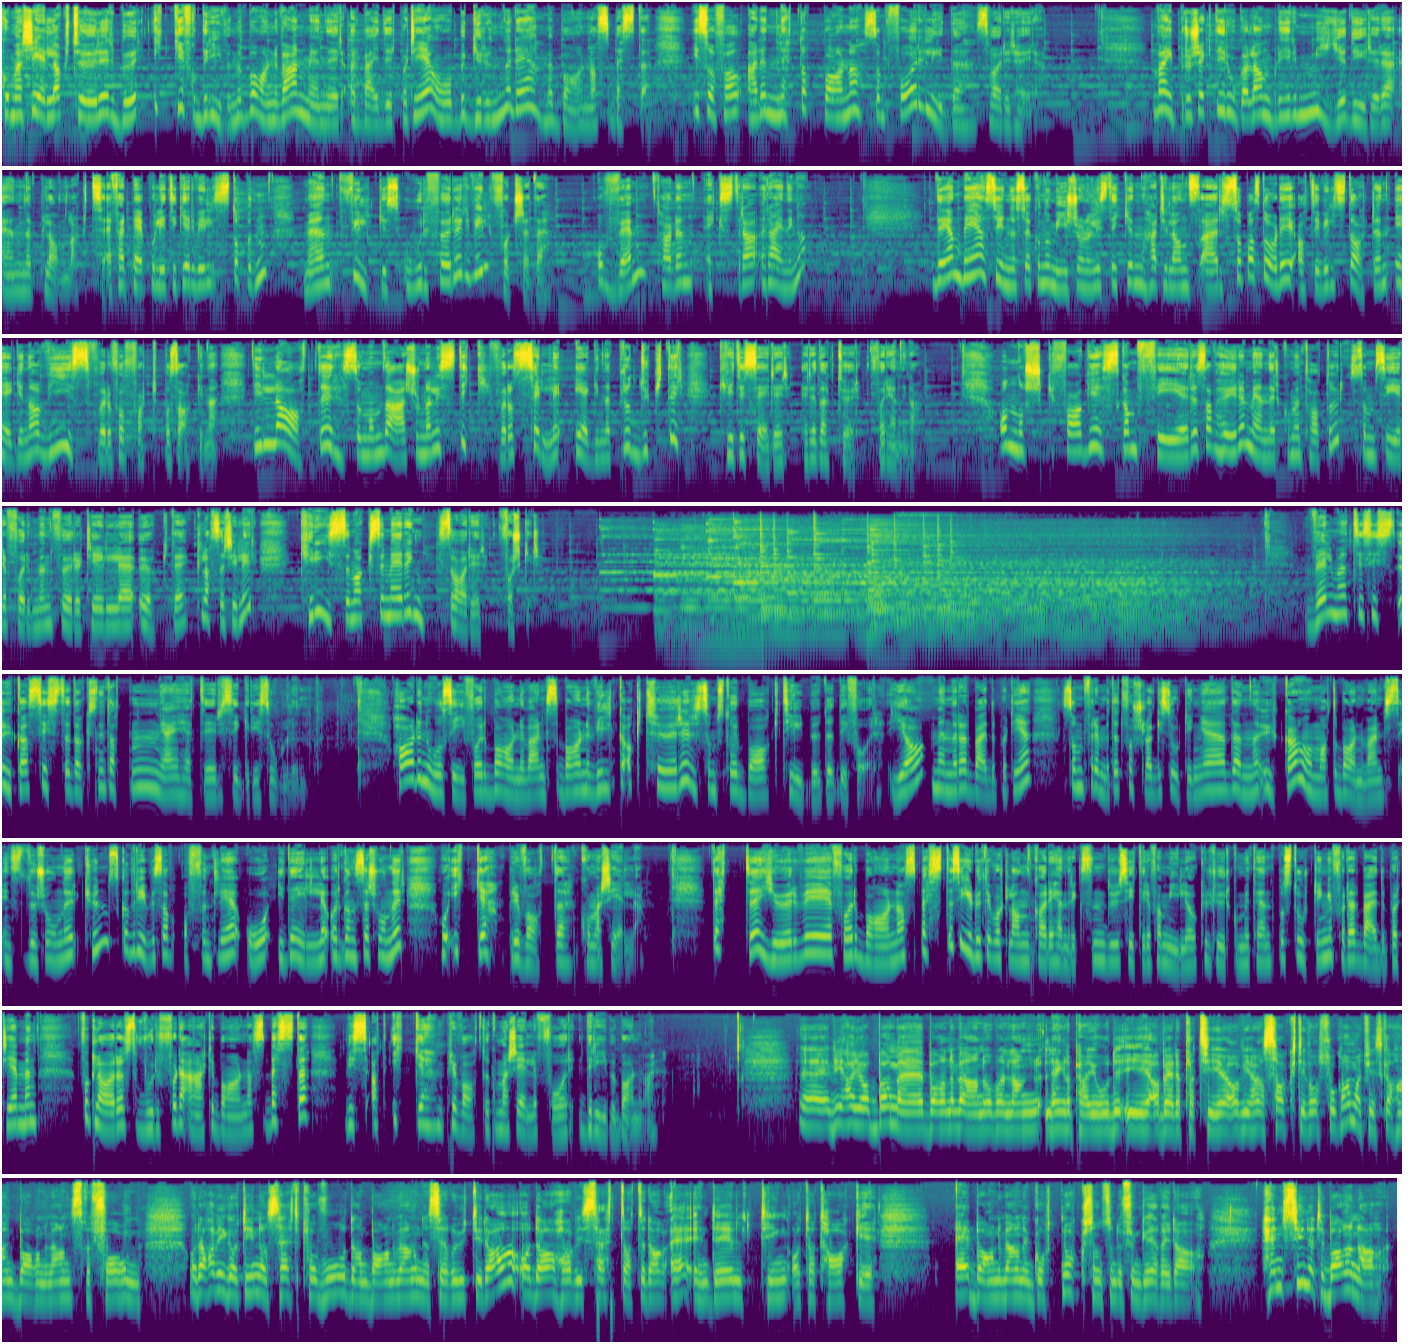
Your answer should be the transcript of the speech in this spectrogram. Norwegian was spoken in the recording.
Kommersielle aktører bør ikke få drive med barnevern, mener Arbeiderpartiet, og begrunner det med barnas beste. I så fall er det nettopp barna som får lide, svarer Høyre. Veiprosjektet i Rogaland blir mye dyrere enn planlagt. Frp-politiker vil stoppe den, men fylkesordfører vil fortsette. Og hvem tar den ekstra regninga? DNB synes økonomijournalistikken her til lands er såpass dårlig at de vil starte en egen avis for å få fart på sakene. De later som om det er journalistikk for å selge egne produkter, kritiserer Redaktørforeninga. Og norskfaget skamferes av Høyre, mener kommentator, som sier reformen fører til økte klasseskiller. Krisemaksimering, svarer forsker. Vel møtt til siste, ukas siste Dagsnytt 18. Jeg heter Sigrid Solund. Har det noe å si for barnevernsbarn hvilke aktører som står bak tilbudet de får? Ja, mener Arbeiderpartiet, som fremmet et forslag i Stortinget denne uka om at barnevernsinstitusjoner kun skal drives av offentlige og ideelle organisasjoner, og ikke private kommersielle. Dette gjør vi for barnas beste, sier du til Vårt Land, Kari Henriksen. Du sitter i familie- og kulturkomiteen på Stortinget for Arbeiderpartiet. Men forklar oss hvorfor det er til barnas beste hvis at ikke private og kommersielle får drive barnevern. Eh, vi har jobba med barnevern over en lang, lengre periode i Arbeiderpartiet. og Vi har sagt i vårt program at vi skal ha en barnevernsreform. Og Da har vi gått inn og sett på hvordan barnevernet ser ut i dag. og Da har vi sett at det der er en del ting å ta tak i. Er barnevernet godt nok sånn som det fungerer i dag? Hensynet til barna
